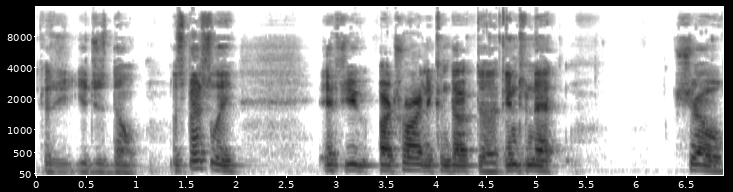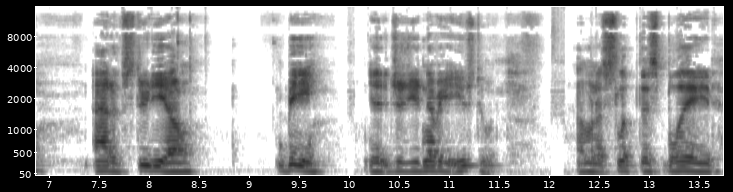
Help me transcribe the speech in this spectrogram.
because you, you just don't. Especially if you are trying to conduct an internet show out of Studio B, you, you'd never get used to it. I'm to slip this blade,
